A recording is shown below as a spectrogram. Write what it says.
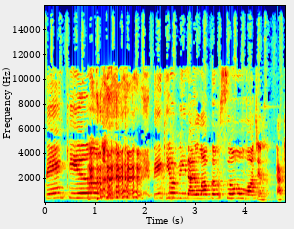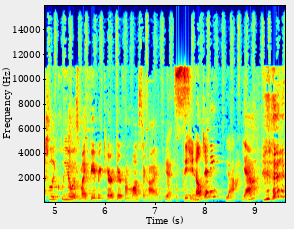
Thank you. Thank you, Avina. I love them so much. And actually, Cleo is my favorite character from Monster High. yes. Did you know, Jenny? Yeah. Yeah.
